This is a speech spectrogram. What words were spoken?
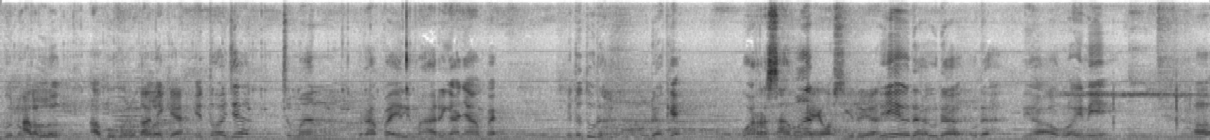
Gunung Abu- Kelut, abu Gunung Kelut, ya. Itu aja cuman berapa ya? lima hari nggak nyampe. Itu tuh udah udah kayak wah resah banget. chaos gitu ya Iya udah udah udah ya Allah ini uh,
